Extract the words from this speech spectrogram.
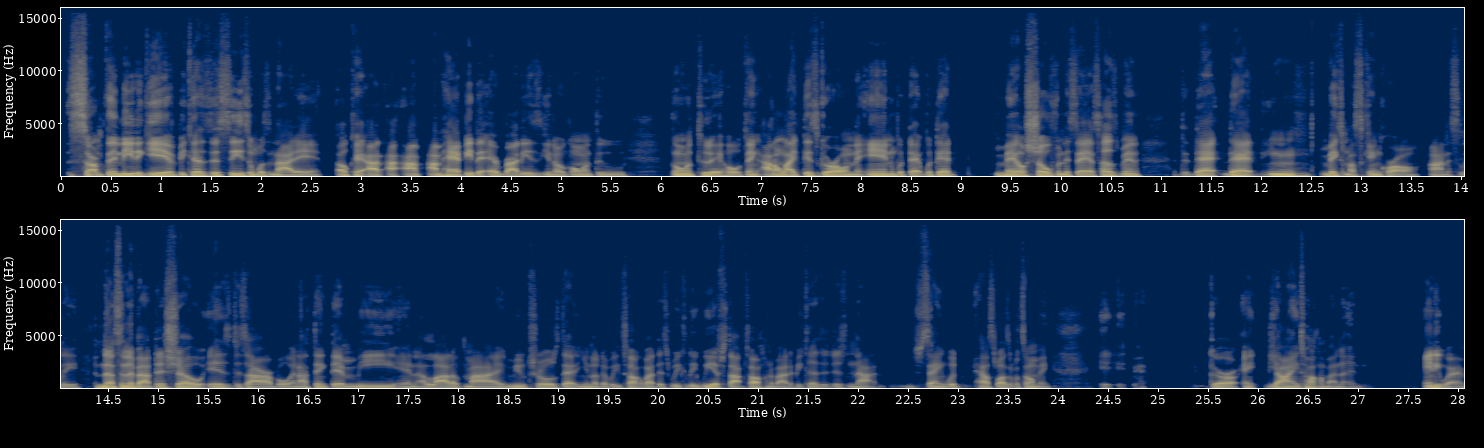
something need to give because this season was not it. Okay, I, I I'm happy that everybody is you know going through going through their whole thing. I don't like this girl on the end with that with that male chauvinist ass husband. That that mm, makes my skin crawl. Honestly, nothing about this show is desirable, and I think that me and a lot of my mutuals that you know that we talk about this weekly, we have stopped talking about it because it's just not saying with Housewives of Potomac. It, girl, ain't, y'all ain't talking about nothing. Anyway,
